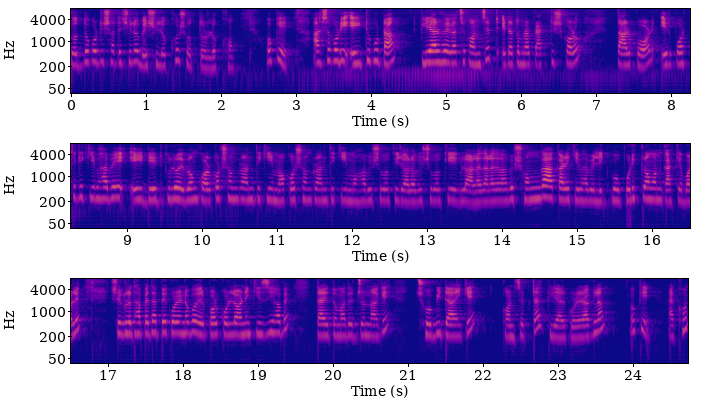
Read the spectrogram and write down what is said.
চোদ্দ কোটির সাথে ছিল বেশি লক্ষ, সত্তর লক্ষ। ওকে, আশা করি এইটুকুটা ক্লিয়ার হয়ে গেছে কনসেপ্ট এটা তোমরা প্র্যাকটিস করো। তারপর, এরপর থেকে কীভাবে এই ডেটগুলো এবং কর্কট সংক্রান্তি কী, মকর সংক্রান্তি কী মহাবিষুব কী জলবিষুব কী, এগুলো আলাদা আলাদাভাবে সংজ্ঞা আকারে কীভাবে লিখব, পরিক্রমণ কাকে বলে, সেগুলো ধাপে ধাপে করে নেব, এরপর করলে অনেক ইজি হবে। তাই তোমাদের জন্য আগে ছবিটা এঁকে কনসেপ্টটা ক্লিয়ার করে রাখলাম। ওকে এখন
